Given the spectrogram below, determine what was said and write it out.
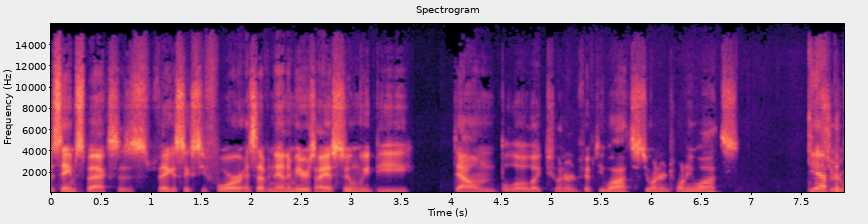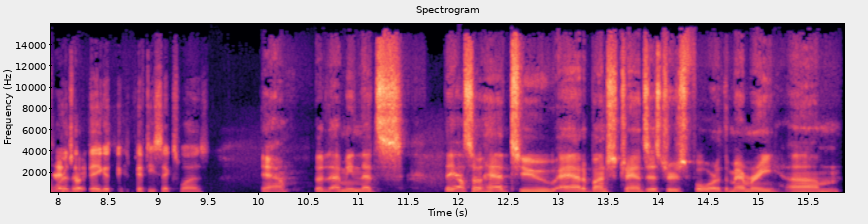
the same specs as Vega 64 at 7 nanometers, I assume we'd be down below like 250 watts, 220 watts. closer to where the. Vega 56 was. Yeah, but I mean that's they also had to add a bunch of transistors for the memory. Um,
